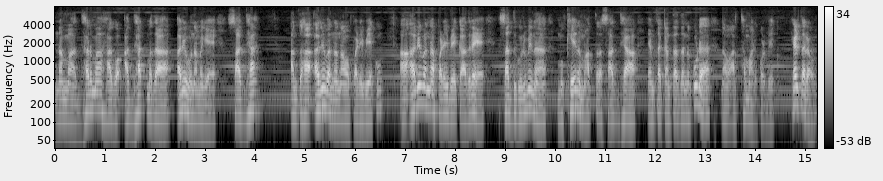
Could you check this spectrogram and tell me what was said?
ನಮ್ಮ ಧರ್ಮ ಹಾಗೂ ಅಧ್ಯಾತ್ಮದ ಅರಿವು ನಮಗೆ ಸಾಧ್ಯ? ಅಂತಹ ಅರಿವನ್ನು ನಾವು ಪಡಿಬೇಕು. ಆ ಅರಿವನ್ನು ಪಡಿಬೇಕಾದರೆ ಸದ್ಗುರುವಿನ ಮುಖೇನ ಮಾತ್ರ ಸಾಧ್ಯ ಎಂತಕ್ಕಂಥದ್ದನ್ನು ಕೂಡ ನಾವು ಅರ್ಥ ಮಾಡಿಕೊಳ್ಬೇಕು. ಹೇಳ್ತಾರೆ ಅವರು,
